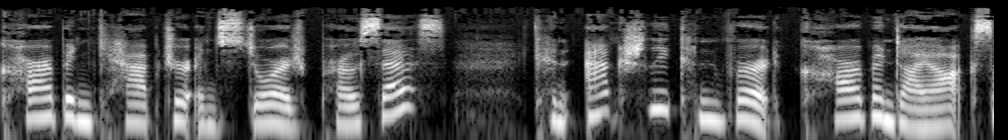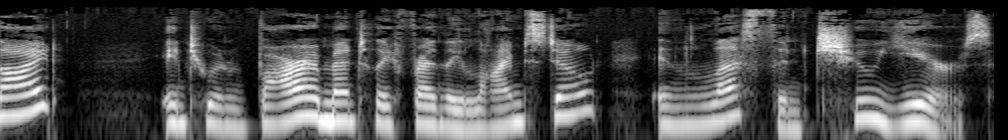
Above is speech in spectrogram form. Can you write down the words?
carbon capture and storage process can actually convert carbon dioxide into environmentally friendly limestone in less than two years.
